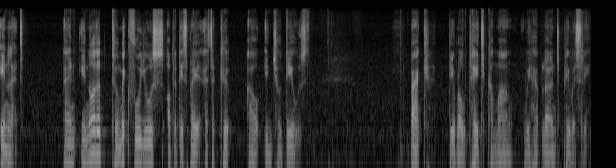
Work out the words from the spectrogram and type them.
inlet. And in order to make full use of the display as a cube, I'll introduce back the rotate command we have learned previously.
